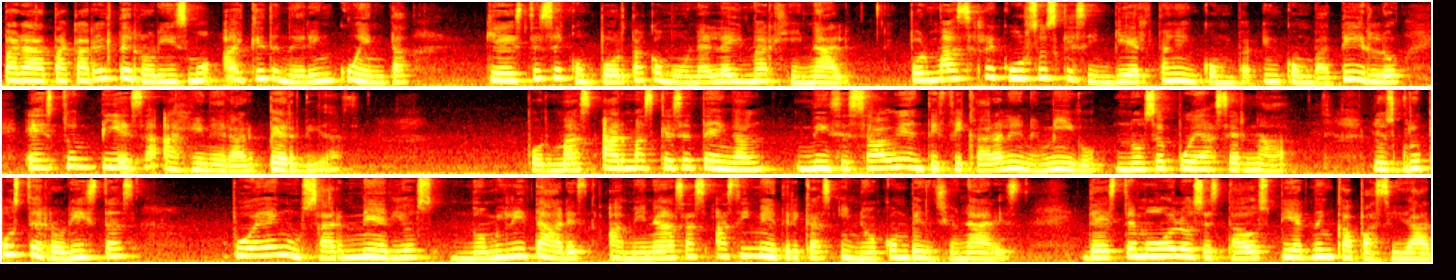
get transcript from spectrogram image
Para atacar el terrorismo hay que tener en cuenta que éste se comporta como una ley marginal. Por más recursos que se inviertan en, combatirlo, esto empieza a generar pérdidas. Por más armas que se tengan, ni se sabe identificar al enemigo, no se puede hacer nada. Los grupos terroristas pueden usar medios no militares, amenazas asimétricas y no convencionales. De este modo los estados pierden capacidad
